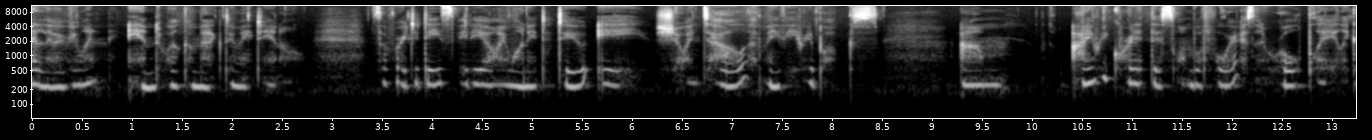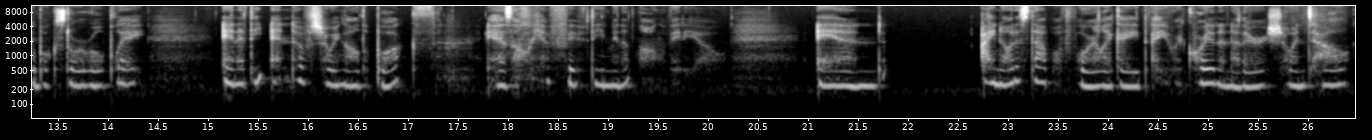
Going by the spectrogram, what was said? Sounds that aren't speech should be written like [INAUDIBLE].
Hello everyone and welcome back to my channel. So for today's video I wanted to do a show and tell of my favorite books. Um, I recorded this one before as a role play, like a bookstore role play, and at the end of showing all the books, it has [LAUGHS] only a 15 minute long video. And I noticed that before, like I, I recorded another show and tell.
